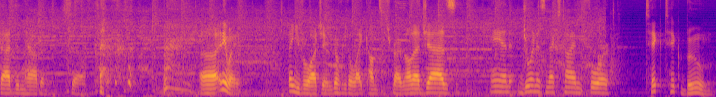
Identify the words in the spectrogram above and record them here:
that didn't happen. So, uh, anyway, Thank you for watching. Don't forget to like, comment, subscribe, and all that jazz. And join us next time for Tick Tick Boom.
